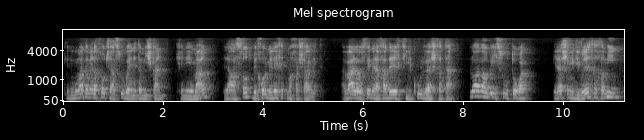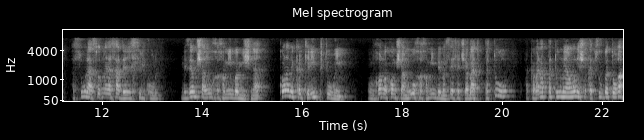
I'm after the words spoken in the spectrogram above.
כדוגמת המלאכות שעשו בהן את המשכן, שנאמר לעשות בכל מלאכת מחשבת. אבל העושה מלאכה דרך קלקול והשחתה, לא עבר באיסור תורה, אלא שמדברי חכמים אסור לעשות מלאכה דרך קלקול. וזהו שאמרו חכמים במשנה, כל המקלקלים פטורים. ובכל מקום שאמרו חכמים במסכת שבת פטור, הכוונה פטור מהעונש הקצוב בתורה,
